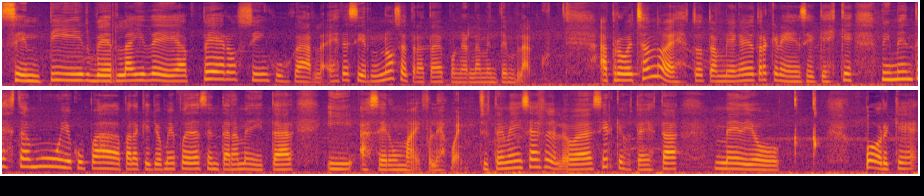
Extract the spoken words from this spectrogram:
sentir, ver la idea, pero sin juzgarla. Es decir, no se trata de poner la mente en blanco. Aprovechando esto, también hay otra creencia que es que mi mente está muy ocupada para que yo me pueda sentar a meditar y hacer un mindfulness. Bueno, si usted me dice eso, yo le voy a decir que usted está medio... porque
